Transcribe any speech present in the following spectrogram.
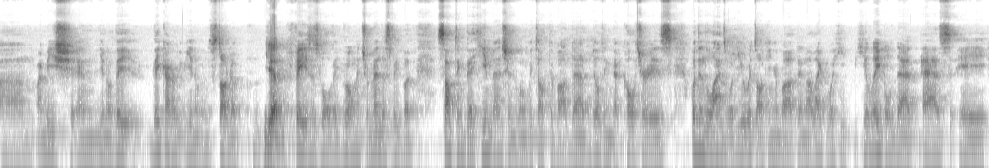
Um, Amish, and you know they they kind of you know in the startup yep. phase as well. They're growing tremendously, but something that he mentioned when we talked about that building that culture is within the lines of what you were talking about, and I like what he he labeled that as a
